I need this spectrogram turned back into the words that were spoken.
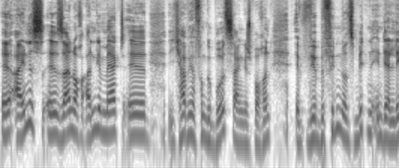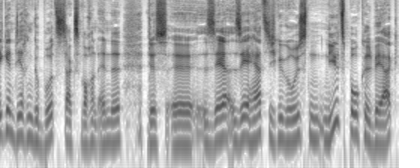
Äh, eines äh, sei noch angemerkt, äh, ich habe ja von Geburtstagen gesprochen. Äh, wir befinden uns mitten in der legendären Geburtstagswochenende des äh, sehr, sehr herzlich gegrüßten Nils Bokelberg.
